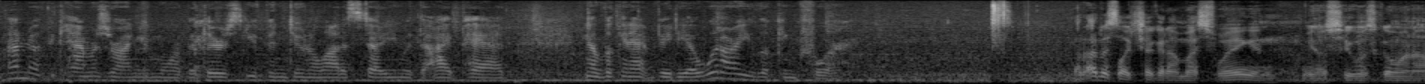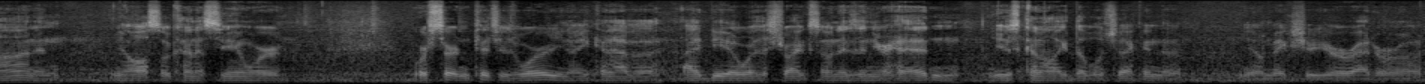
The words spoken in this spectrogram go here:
I don't know if the cameras are on you more, but there's you've been doing a lot of studying with the iPad, you know, looking at video. What are you looking for? I just like checking out my swing and you know see what's going on, and you know also kind of seeing where where certain pitches were. You know, you kind of have an idea where the strike zone is in your head, and you just kind of like double checking to you know make sure you're right or wrong.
